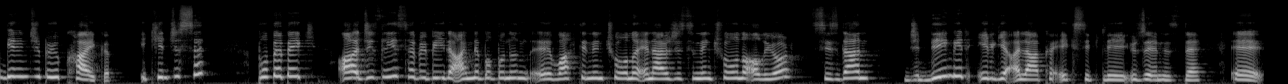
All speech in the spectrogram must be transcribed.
birinci büyük kaygı. İkincisi bu bebek acizliği sebebiyle anne babanın e, vaktinin çoğunu, enerjisinin çoğunu alıyor. Sizden ciddi bir ilgi alaka eksikliği üzerinizde e,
